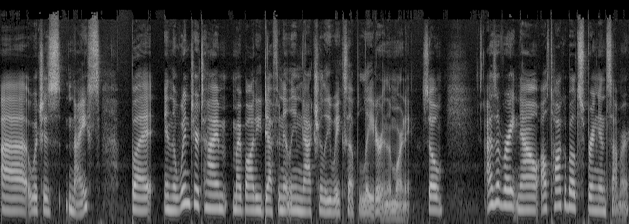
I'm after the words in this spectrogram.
uh, which is nice. But in the wintertime, my body definitely naturally wakes up later in the morning. So as of right now, I'll talk about spring and summer.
